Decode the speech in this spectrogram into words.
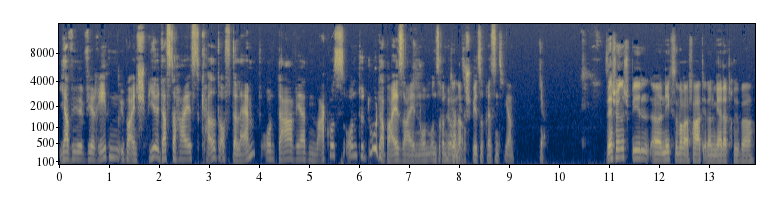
Ja, wir, wir reden über ein Spiel, das da heißt Cult of the Lamp und da werden Markus und du dabei sein, um unseren Hörern genau. dieses Spiel zu präsentieren. Ja. Sehr schönes Spiel. Äh, nächste Woche erfahrt ihr dann mehr darüber.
